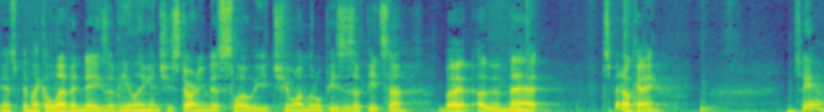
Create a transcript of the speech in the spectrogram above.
it's been like 11 days of healing, and she's starting to slowly chew on little pieces of pizza. But other than that, it's been okay. So, yeah.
